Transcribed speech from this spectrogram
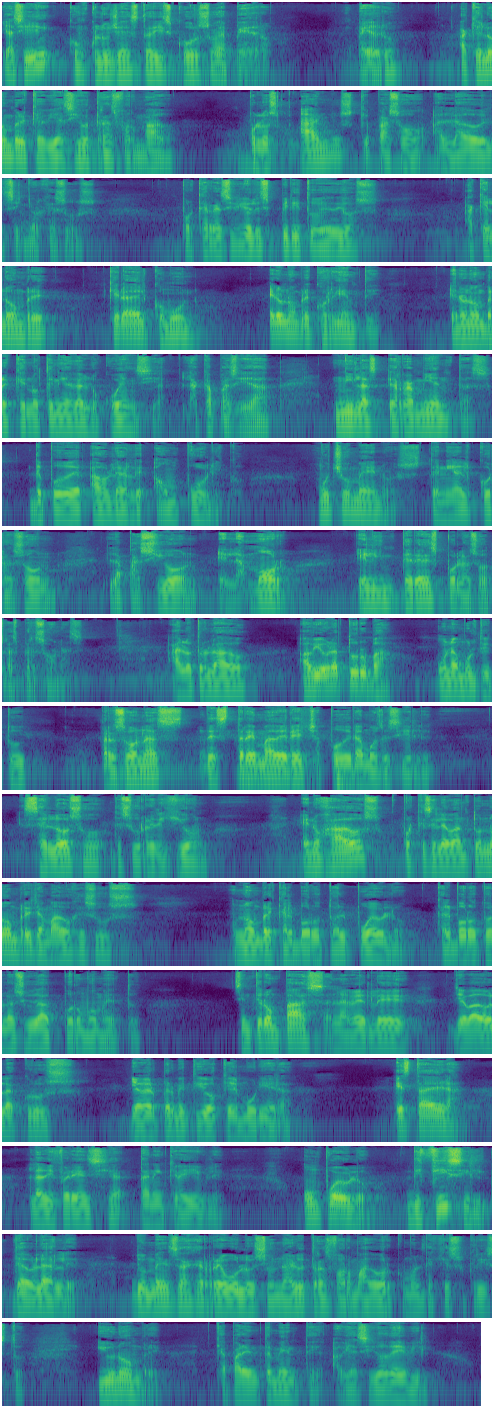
Y así concluye este discurso de Pedro. Pedro, aquel hombre que había sido transformado por los años que pasó al lado del Señor Jesús, porque recibió el Espíritu de Dios, aquel hombre que era del común, era un hombre corriente, era un hombre que no tenía la elocuencia, la capacidad ni las herramientas de poder hablarle a un público, mucho menos tenía el corazón, la pasión, el amor, el interés por las otras personas. Al otro lado había una turba, una multitud, personas de extrema derecha, podríamos decirle, celoso de su religión, enojados porque se levantó un hombre llamado Jesús, un hombre que alborotó al pueblo, que alborotó la ciudad por un momento. Sintieron paz al haberle llevado la cruz y haber permitido que él muriera. Esta era la diferencia tan increíble. Un pueblo difícil de hablarle de un mensaje revolucionario y transformador como el de Jesucristo y un hombre que aparentemente había sido débil,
